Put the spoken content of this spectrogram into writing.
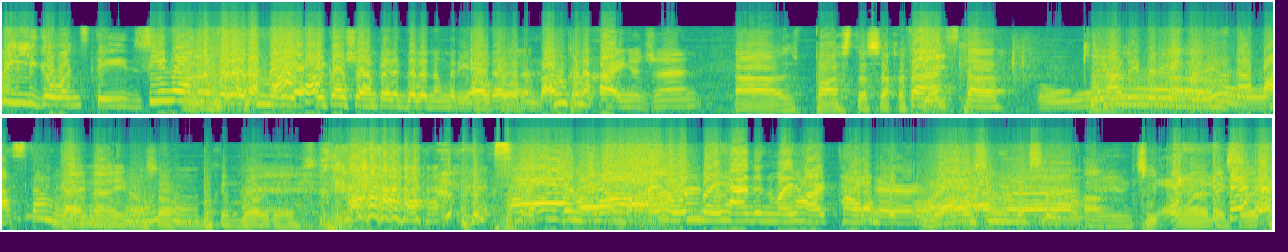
pre-ligawan stage. Sino ang nagdala ng merienda? Ikaw, syempre, nagdala ng merienda. Ganun ba? Anong kinakain nyo dyan? Ah, pasta sa cake. Pasta. Marami merienda na yun, ha? Pasta. Gaya na, you know, so booking borders. Oh, I hold my hand and my heart tighter. wow, so looks Ang sweet naman na nagsulat.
